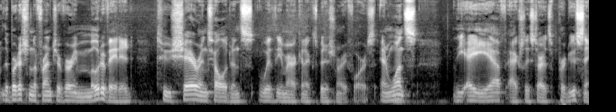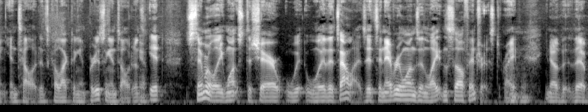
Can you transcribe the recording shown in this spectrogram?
the British and the French are very motivated to share intelligence with the American Expeditionary Force, and once the AEF actually starts producing intelligence, collecting and producing intelligence, yeah. it similarly wants to share w- with its allies. It's in everyone's enlightened self-interest, right? Mm-hmm. You know, the, the,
